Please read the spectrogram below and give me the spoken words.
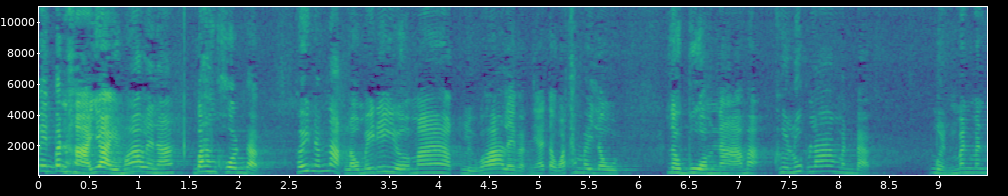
เป็นปัญหาใหญ่มากเลยนะ บางคนแบบเฮ้ยน้ำหนักเราไม่ได้เยอะมากหรือว่าอะไรแบบเนี้ยแต่ว่าทำไมเราเราบวมน้ำอะคือรูปร่างมันแบบ เหมือนมันมัน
